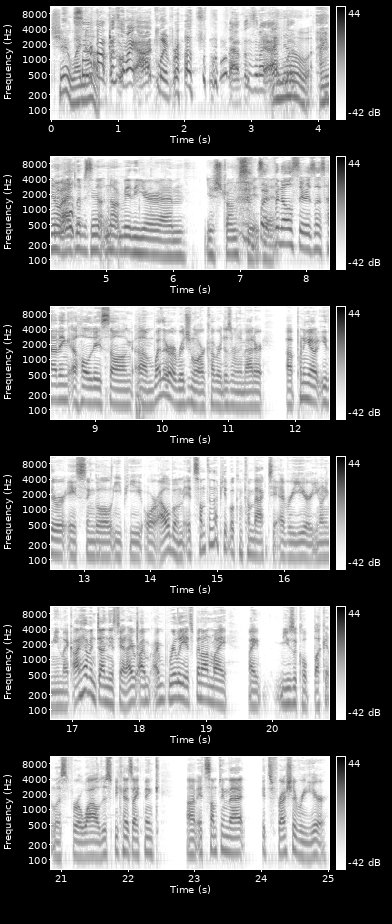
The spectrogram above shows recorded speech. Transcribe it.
Sure, why what not? What happens when I ad lib, Ross? what happens when I ad I lib? know, I know. You know? Ad lib's not not really your um your strong suit, is but, it? but in all seriousness, having a holiday song, um, whether original or cover, doesn't really matter. Uh, putting out either a single EP or album, it's something that people can come back to every year. You know what I mean? Like I haven't done this yet. I, I'm I'm really it's been on my my musical bucket list for a while, just because I think um, it's something that it's fresh every year.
